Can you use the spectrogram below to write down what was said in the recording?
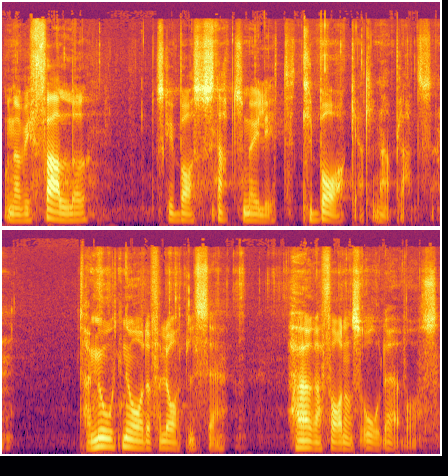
Och när vi faller ska vi bara så snabbt som möjligt tillbaka till den här platsen. Ta emot nåd och förlåtelse, höra Faderns ord över oss.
